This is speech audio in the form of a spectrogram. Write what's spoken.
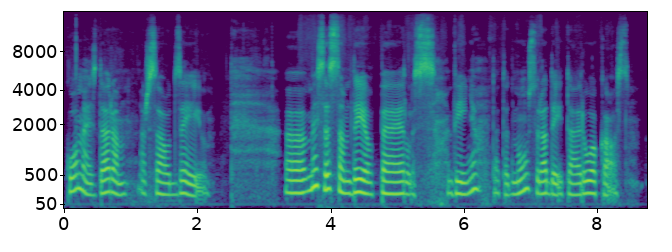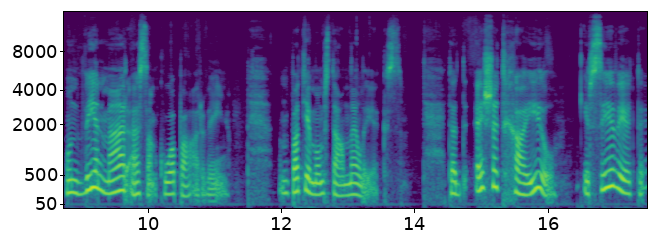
ko mēs darām ar savu dzīvi. Uh, mēs esam Dieva pērlis viņa, tātad mūsu radītāja rokās, un vienmēr esam kopā ar viņu. Un pat ja mums tā neliekas. Tad Ešet Hail ir sieviete,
